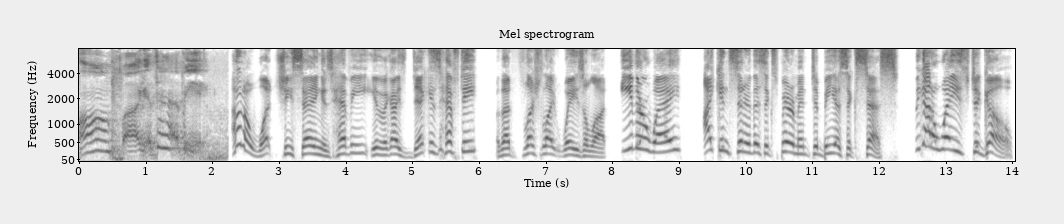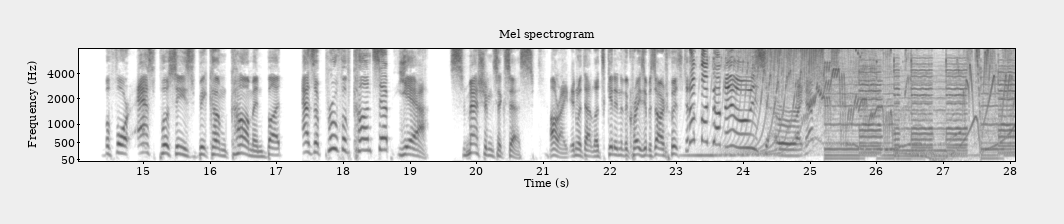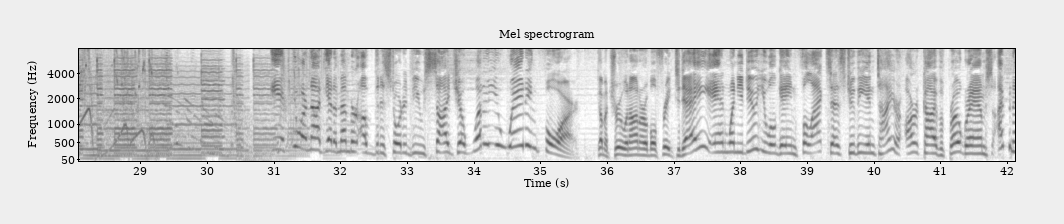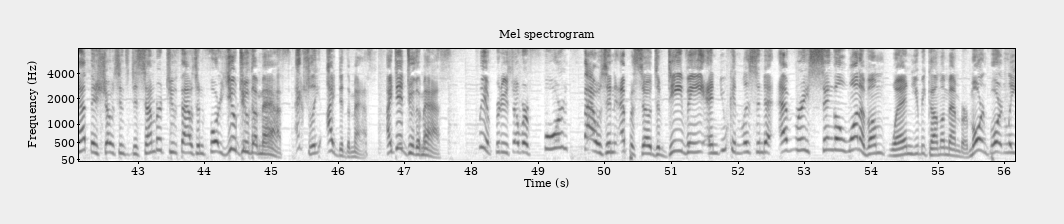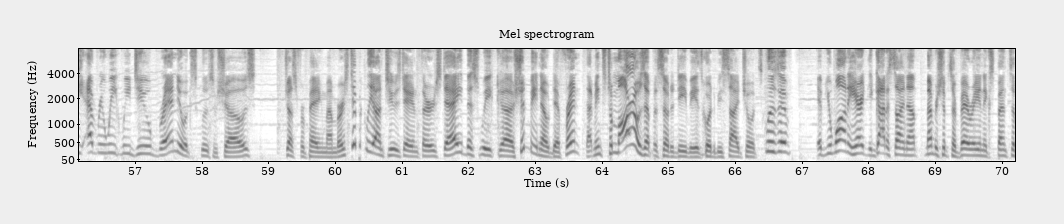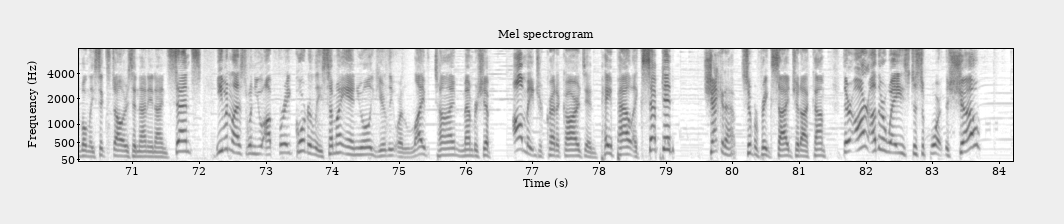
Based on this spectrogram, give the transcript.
oh, fuck. It's heavy. I don't know what she's saying is heavy. Either the guy's dick is hefty or that fleshlight weighs a lot. Either way, I consider this experiment to be a success. We got a ways to go before ass pussies become common, but as a proof of concept, yeah, smashing success. All right, and with that, let's get into the crazy, bizarre, twisted up, fucked up news right now. Are not yet a member of the Distorted View Sideshow, what are you waiting for? Become a true and honorable freak today, and when you do, you will gain full access to the entire archive of programs. I've been at this show since December 2004. You do the math. Actually, I did the math. I did do the math. We have produced over 4,000 episodes of DV, and you can listen to every single one of them when you become a member. More importantly, every week we do brand new exclusive shows just for paying members, typically on Tuesday and Thursday. This week uh, should be no different. That means tomorrow's episode of DV is going to be Sideshow exclusive. If you want to hear it, you got to sign up. Memberships are very inexpensive, only $6.99, even less when you opt for a quarterly, semi annual, yearly, or lifetime membership. All major credit cards and PayPal accepted. Check it out, superfreaksideshow.com. There are other ways to support the show.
